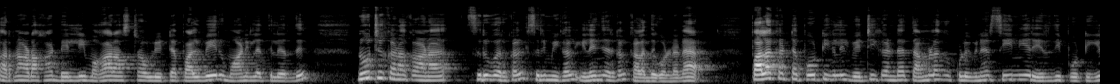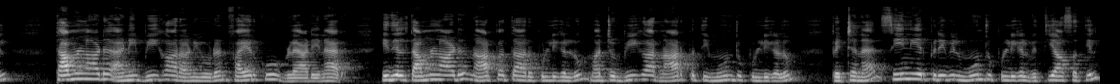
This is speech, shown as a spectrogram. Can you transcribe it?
கர்நாடகா டெல்லி மகாராஷ்டிரா உள்ளிட்ட பல்வேறு மாநிலத்திலிருந்து நூற்றுக்கணக்கான சிறுவர்கள் சிறுமிகள் இளைஞர்கள் கலந்து கொண்டனர். பல கட்ட போட்டிகளில் வெற்றி கண்ட தமிழக குழுவினர் சீனியர் இறுதிப் போட்டியில் தமிழ்நாடு அணி பீகார் அணியுடன் ஃபயர்கோ விளையாடினர். இதில் தமிழ்நாடு நாற்பத்தாறு புள்ளிகளும் மற்றும் பீகார் நாற்பத்தி மூன்று புள்ளிகளும் பெற்றனர் சீனியர் பிரிவில் மூன்று புள்ளிகள் வித்தியாசத்தில்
